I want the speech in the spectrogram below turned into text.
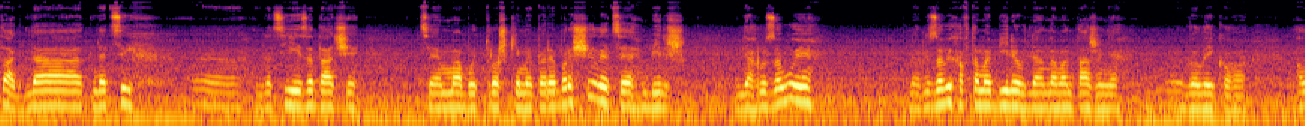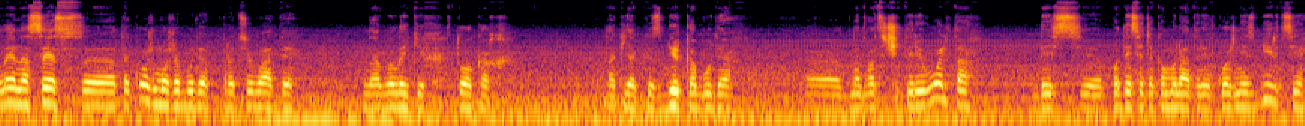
Так, для, для, цих, е, для цієї задачі це, мабуть, трошки ми переборщили. Це більш для грузової, для грузових автомобілів для навантаження великого. Але насес е, також може буде працювати на великих токах, так як збірка буде е, на 24 вольта, десь е, по 10 акумуляторів в кожній збірці,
